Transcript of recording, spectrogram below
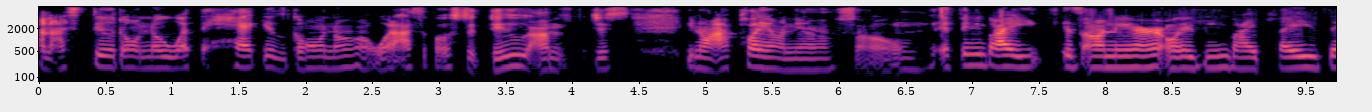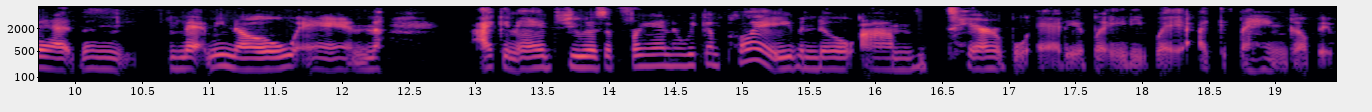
and I still don't know what the heck is going on, what I'm supposed to do. I'm just, you know, I play on there. So if anybody is on there or if anybody plays that, then let me know and I can add you as a friend and we can play, even though I'm terrible at it. But anyway, I get the hang of it.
